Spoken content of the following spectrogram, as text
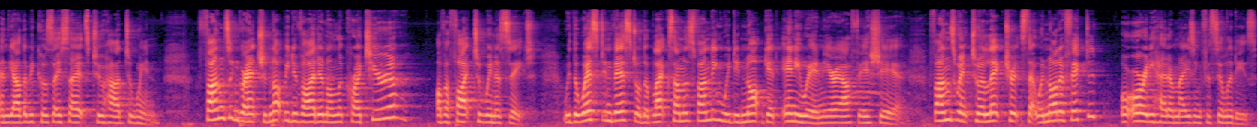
and the other because they say it's too hard to win. Funds and grants should not be divided on the criteria of a fight to win a seat. With the West Invest or the Black Summers funding, we did not get anywhere near our fair share. Funds went to electorates that were not affected or already had amazing facilities.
